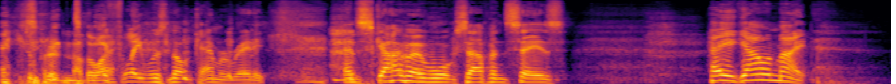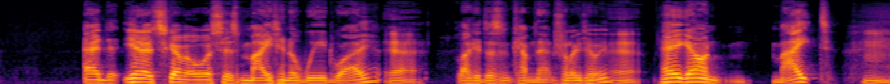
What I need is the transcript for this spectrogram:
to put it another way. Definitely was not camera ready. and ScoMo walks up and says, How you going, mate? And, you know, ScoMo always says mate in a weird way. Yeah. Like it doesn't come naturally to him. Yeah. How you going, mate? Hmm.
